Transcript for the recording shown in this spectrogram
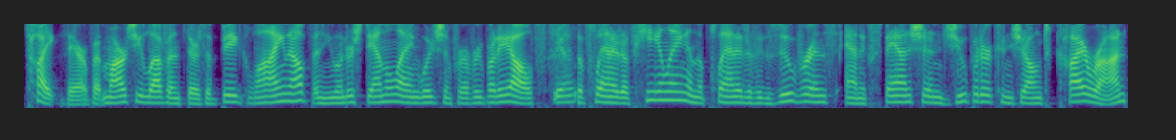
tight there, but March 11th, there's a big lineup, and you understand the language. And for everybody else, Yeah. the planet of healing and the planet of exuberance and expansion, Jupiter conjunct Chiron,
